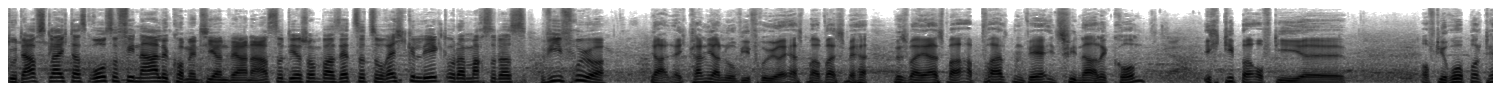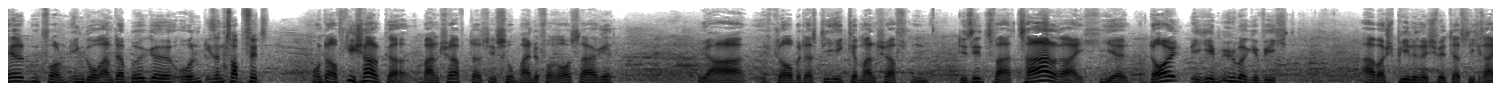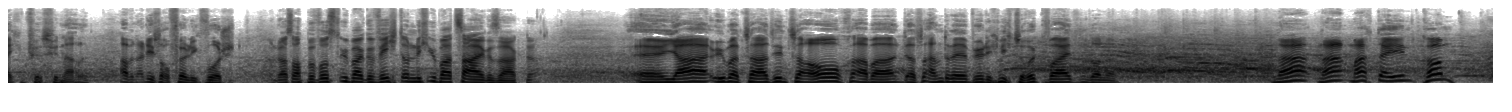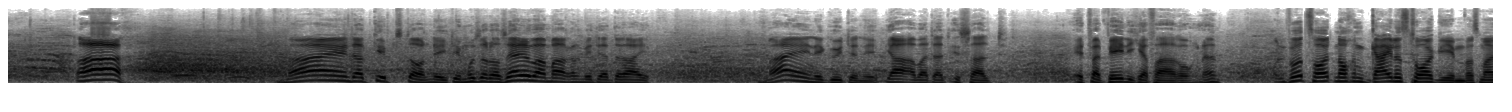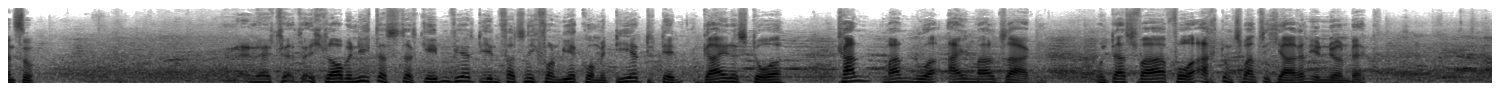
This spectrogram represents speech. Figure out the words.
Du darfst gleich das große Finale kommentieren, Werner. Hast du dir schon ein paar Sätze zurechtgelegt oder machst du das wie früher? Ja, ich kann ja nur wie früher. Erstmal was mehr, müssen wir ja erstmal abwarten, wer ins Finale kommt. Ich tippe auf die, äh, auf die Ruhrpotthelden von Ingo Anderbrügge und. Die sind topfit. Und auf die Schalker Mannschaft, das ist so meine Voraussage. Ja, ich glaube, dass die Icke-Mannschaften, die sind zwar zahlreich hier, deutlich im Übergewicht, aber spielerisch wird das nicht reichen fürs Finale. Aber das ist auch völlig wurscht. Und du hast auch bewusst Übergewicht und nicht Überzahl gesagt, ne? Äh, ja, Überzahl sind sie auch, aber das andere würde ich nicht zurückweisen, sondern. Na, na, mach da hin, komm! Ach! Nein, das gibt's doch nicht. Die muss er doch selber machen mit der 3. Meine Güte, nee. Ja, aber das ist halt etwas wenig Erfahrung, ne? Und wird es heute noch ein geiles Tor geben? Was meinst du? Ich glaube nicht, dass es das geben wird, jedenfalls nicht von mir kommentiert, denn geiles Tor kann man nur einmal sagen. Und das war vor 28 Jahren in Nürnberg.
